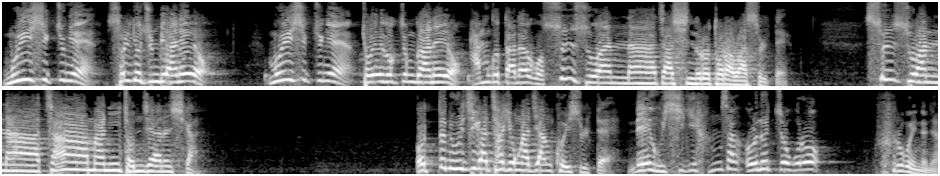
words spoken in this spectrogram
무의식 중에 설교 준비 안 해요. 무의식 중에 교회 걱정도 안 해요. 아무것도 안 하고 순수한 나 자신으로 돌아왔을 때 순수한 나 자만이 존재하는 시간 어떤 의지가 작용하지 않고 있을 때 내 의식이 항상 어느 쪽으로 흐르고 있느냐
